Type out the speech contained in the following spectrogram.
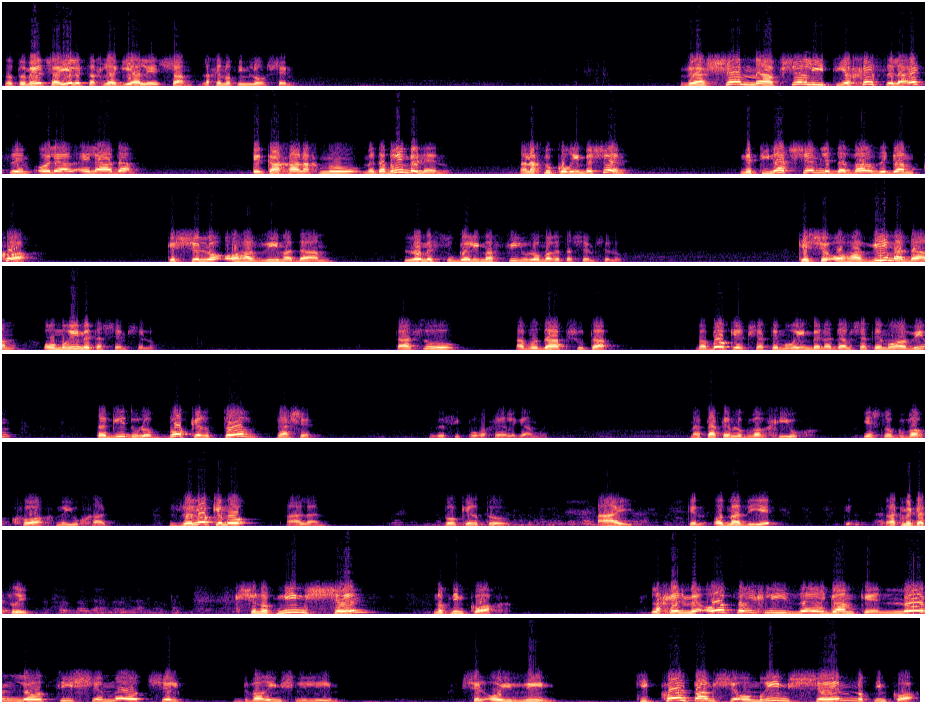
זאת אומרת שהילד צריך להגיע לשם, לכן נותנים לו שם. והשם מאפשר להתייחס אל העצם או אל האדם. כן, ככה אנחנו מדברים בינינו, אנחנו קוראים בשם. נתינת שם לדבר זה גם כוח. כשלא אוהבים אדם, לא מסוגלים אפילו לומר את השם שלו. כשאוהבים אדם, אומרים את השם שלו. תעשו עבודה פשוטה. בבוקר כשאתם רואים בן אדם שאתם אוהבים, תגידו לו בוקר טוב והשם. זה סיפור אחר לגמרי. נתתם לו כבר חיוך, יש לו כבר כוח מיוחד. זה לא כמו אהלן, בוקר טוב, היי, כן, עוד מעט זה יהיה, כן, רק מקצרים. כשנותנים שם, נותנים כוח. לכן מאוד צריך להיזהר גם כן לא להוציא שמות של דברים שליליים, של אויבים, כי כל פעם שאומרים שם נותנים כוח.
